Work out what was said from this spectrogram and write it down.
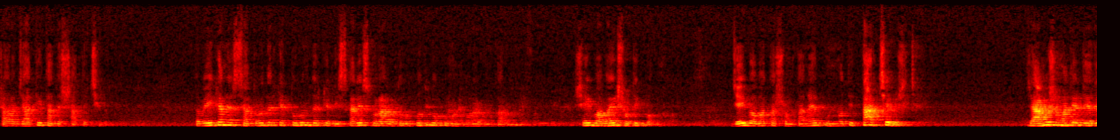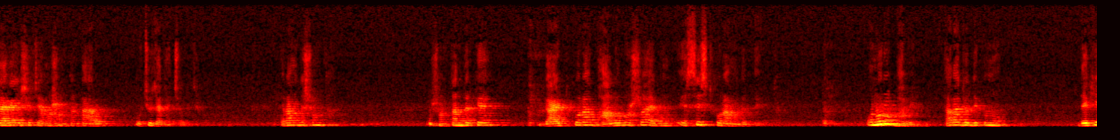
সারা জাতি তাদের সাথে ছিল। তবে এইখানে ছাত্রদেরকে, তরুণদেরকে ডিসকারেজ করার অথবা প্রতিপক্ষ মনে করার কোনো কারণ নেই। সেই বাবাই সঠিক বাবা। যেই বাবা তার সন্তানের উন্নতি তার চেয়ে বেশি চায়। যে আমি সমাজের যে জায়গায় এসেছি, আমার সন্তানটা আরও উঁচু জায়গায় চলে যায়। এরা আমাদের সন্তান। সন্তানদেরকে গাইড করা, ভালোবাসা এবং অ্যাসিস্ট করা আমাদের দায়িত্ব অনুরূপভাবে তারা যদি কোনো দেখি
